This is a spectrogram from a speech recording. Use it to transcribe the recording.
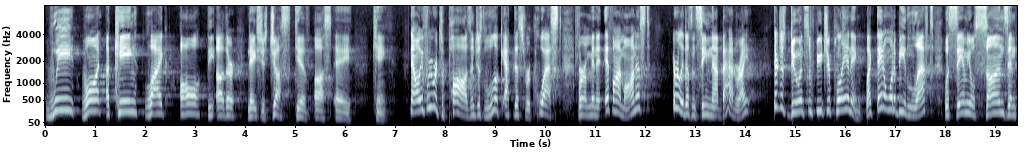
We want a king like all the other nations. Just give us a king. Now, if we were to pause and just look at this request for a minute, if I'm honest, it really doesn't seem that bad, right? They're just doing some future planning. Like they don't want to be left with Samuel's sons. And,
